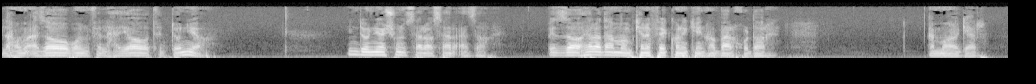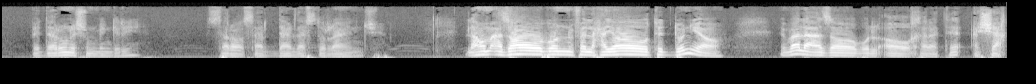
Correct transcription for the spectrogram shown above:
لهم عذاب فی الحیات دنیا این دنیاشون سراسر عذابه. به ظاهر آدم ممکنه فکر کنه که اینها برخوردارن. اما اگر به درونشون بنگری سراسر در دست و رنج. لهم عذاب فی الحیات دنیا ول عذاب الاخرت اشق.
